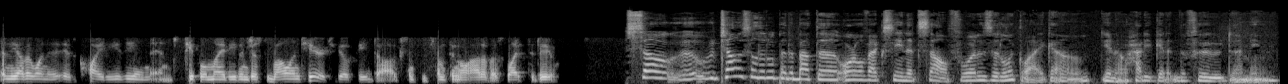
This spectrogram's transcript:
And the other one is quite easy, and, and people might even just volunteer to go feed dogs, since it's something a lot of us like to do. So, uh, tell us a little bit about the oral vaccine itself. What does it look like? Um, you know, how do you get it in the food? I mean,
